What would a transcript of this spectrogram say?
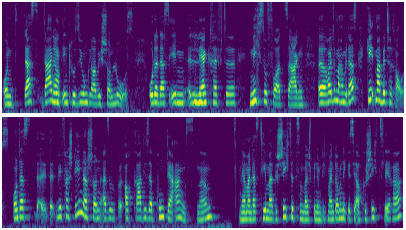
Und das, da ja. geht Inklusion, glaube ich, schon los. Oder dass eben mhm. Lehrkräfte nicht sofort sagen, äh, heute machen wir das, geht mal bitte raus. Und das, äh, wir verstehen das schon, also auch gerade dieser Punkt der Angst, ne? Wenn man das Thema Geschichte zum Beispiel nimmt, ich meine, Dominik ist ja auch Geschichtslehrer,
